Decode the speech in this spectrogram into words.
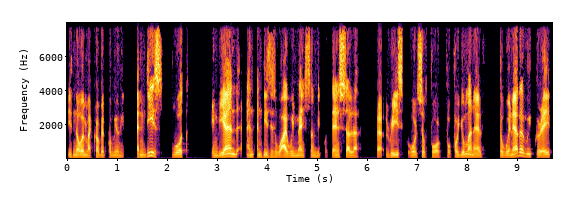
these novel microbial community. And this what in the end, and, and this is why we mentioned the potential uh, risk also for, for, for human health. So whenever we create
